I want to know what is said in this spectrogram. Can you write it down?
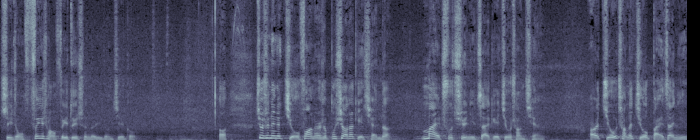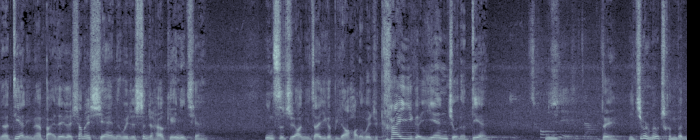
是一种非常非对称的一种结构。哦，就是那个酒放那儿是不需要他给钱的，卖出去你再给酒厂钱。而酒厂的酒摆在你的店里面，摆在一个相对显眼的位置，甚至还要给你钱。因此，只要你在一个比较好的位置开一个烟酒的店，你超市也是这样。对你基本上没有成本的，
